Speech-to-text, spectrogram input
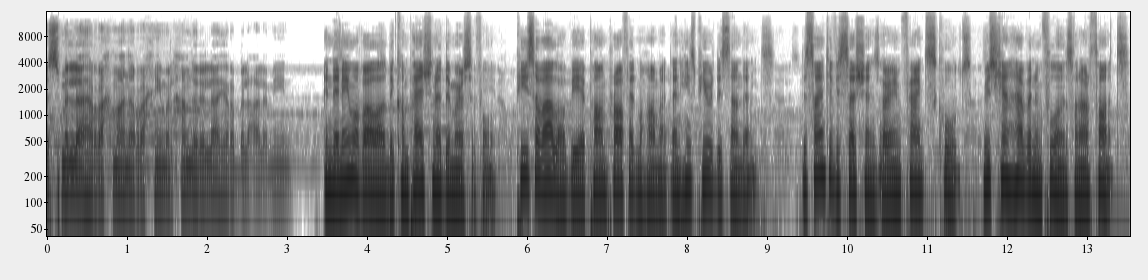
بسم الله الرحمن الرحيم الحمد لله رب العالمين In the name of Allah, the Compassionate, the Merciful. Peace of Allah be upon Prophet Muhammad and his pure descendants. The scientific sessions are in fact schools, which can have an influence on our thoughts.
